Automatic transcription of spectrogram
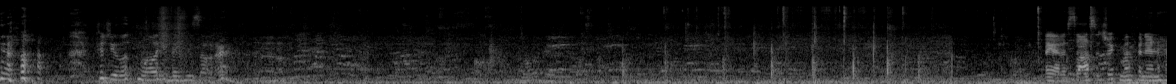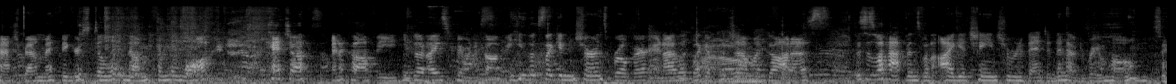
Could you look more like a business owner? I got a sausage McMuffin and a hash brown. My fingers still look numb from the walk. Ketchup and a coffee. He got ice cream and a coffee. He looks like an insurance broker, and I look like a pajama goddess. This is what happens when I get changed from an event and then have to bring him home. See,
